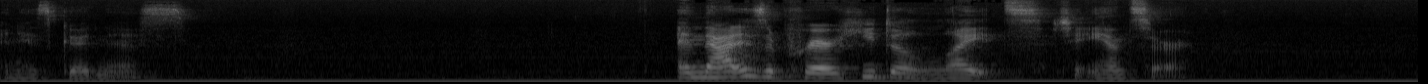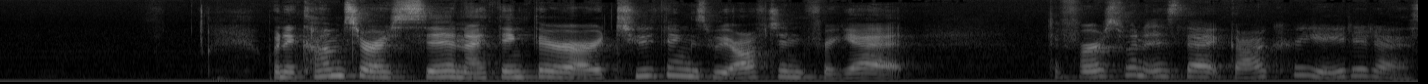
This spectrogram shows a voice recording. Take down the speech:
and His goodness. And that is a prayer He delights to answer. When it comes to our sin, I think there are two things we often forget. The first one is that God created us,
